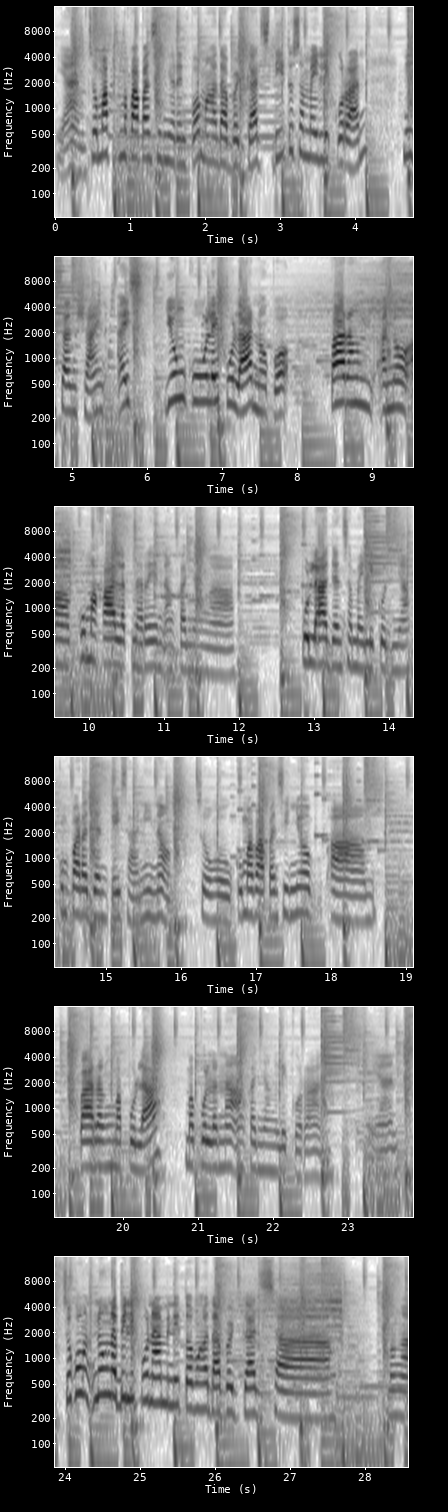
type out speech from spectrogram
Yan. So map mapapansin nyo rin po mga Dabber Cats dito sa may likuran ni Sunshine ay yung kulay pula no po parang ano uh, kumakalat na rin ang kanyang uh, pula dyan sa may likod niya kumpara dyan kay Sunny no. So kung mapapansin nyo um, parang mapula mapula na ang kanyang likuran. Ayan. So, kung nung nabili po namin ito, mga Dabbered Gods, sa uh, mga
